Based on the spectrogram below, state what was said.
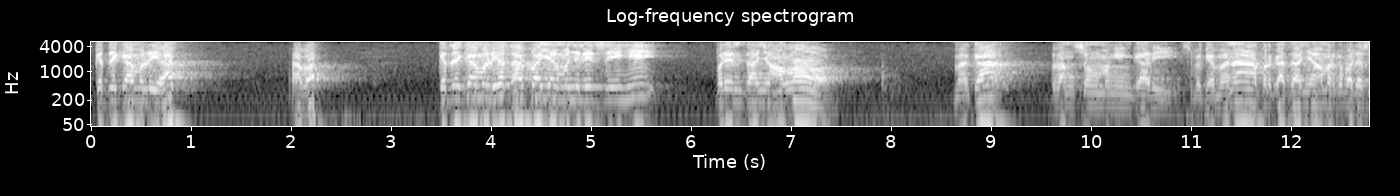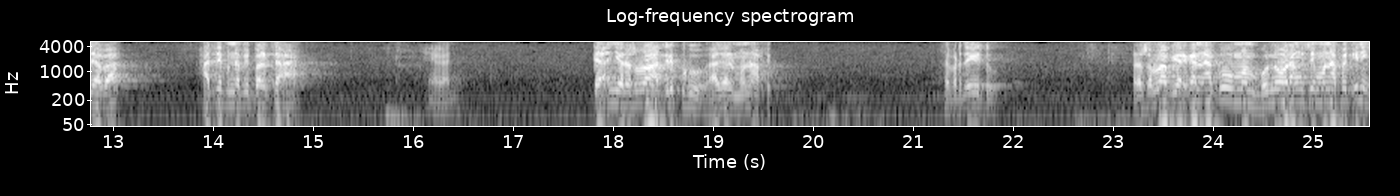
ketika melihat apa? Ketika melihat apa yang menyelisihi perintahnya Allah maka langsung mengingkari. Sebagaimana perkataannya Umar kepada siapa? Hatib Nabi Balta'ah. Ya kan? Da'nya Rasulullah adribhu hadal munafik seperti itu. Rasulullah biarkan aku membunuh orang si munafik ini.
